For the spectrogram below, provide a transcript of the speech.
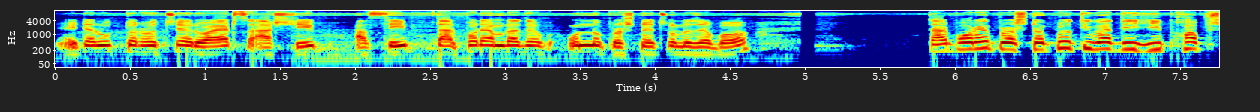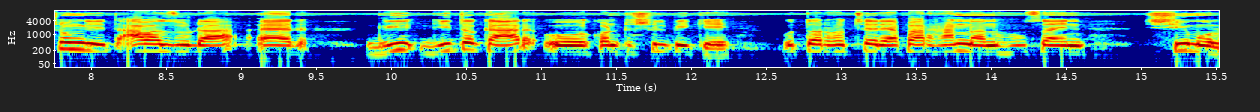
এটার উত্তর হচ্ছে রয়াটস আসিফ আসিফ। তারপরে আমরা অন্য প্রশ্নে চলে যাব। তারপরে প্রশ্ন, প্রতিবাদী হিপ হপ সংগীত আওয়াজুডা এর গীতকার ও কণ্ঠশিল্পীকে উত্তর হচ্ছে রেফার হান্নান হুসাইন শিমুল।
